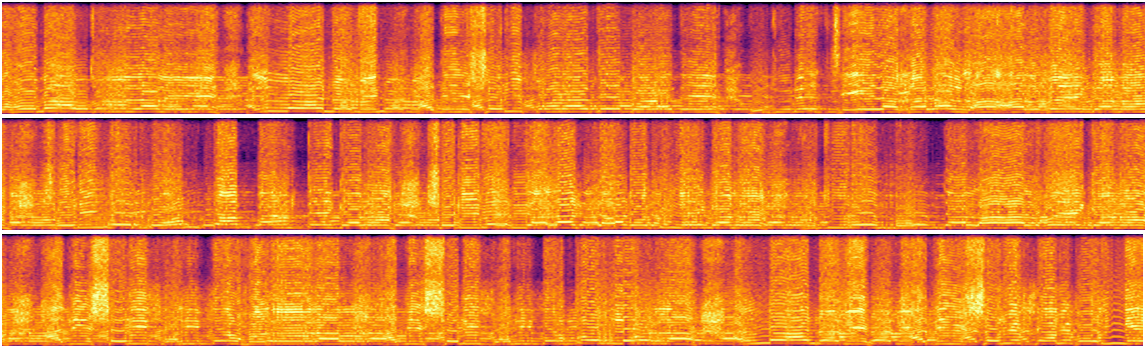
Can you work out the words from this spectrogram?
রহমাতুল্লাহ আলাইহি, আল্লাহ নবীর হাদিস শরীফ পড়াতে পড়াতে হুজুরের চেহারা লাল হয়ে গেল, শরীরের রংটা পাল্টে গেল শরীরের কালারটা বদলে গেল। হুজুরের মুখটা লাল হয়ে গেল। হাদিস শরীফ বলিত হলো না। হাদিস শরীফ বলিত করলেন না। আল্লাহ নবী হাদিস শরীফটা পড়িয়ে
